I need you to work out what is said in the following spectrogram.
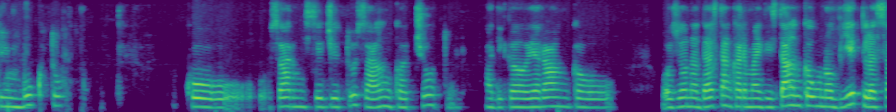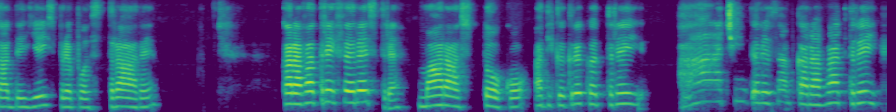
Timbuktu cu Sarmisegetusa, încă ciotul. Adică era încă o, o zonă de asta în care mai exista încă un obiect lăsat de ei spre păstrare care avea trei ferestre, Mara Stoco, adică cred că trei, a, ce interesant, care avea trei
